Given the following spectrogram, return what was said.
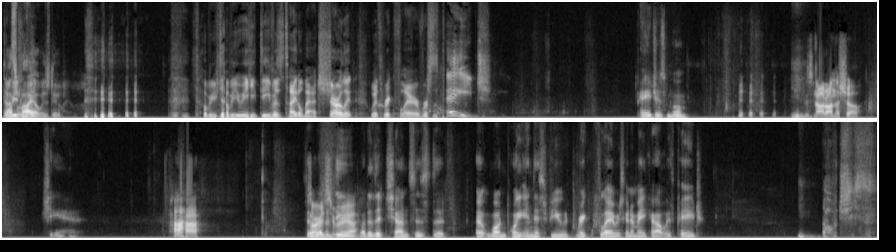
That's what I always do. WWE Divas title match: Charlotte with Ric Flair versus Paige. Paige's mom Who's not on the show. Yeah. Haha. So Sorry, what are the what are the chances that at one point in this feud, Ric Flair is going to make out with Paige? Oh jeez.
